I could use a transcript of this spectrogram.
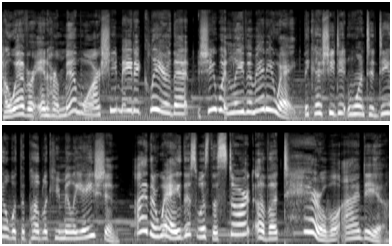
However, in her memoir, she made it clear that she wouldn't leave him anyway because she didn't want to deal with the public humiliation. Either way, this was the start of a terrible idea.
